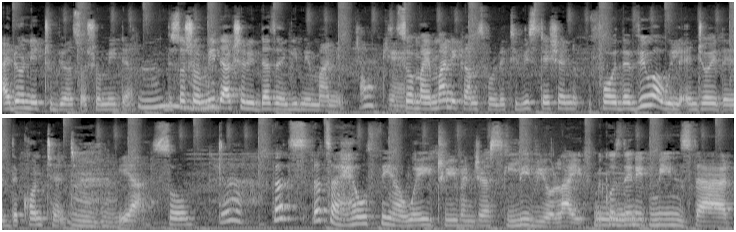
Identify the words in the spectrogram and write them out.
i don't need to be on social media the social media actually doesn't give me money Okay. so my money comes from the tv station for the viewer will enjoy the, the content Mm-hmm. yeah so yeah that's that's a healthier way to even just live your life because then Mm. it means that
